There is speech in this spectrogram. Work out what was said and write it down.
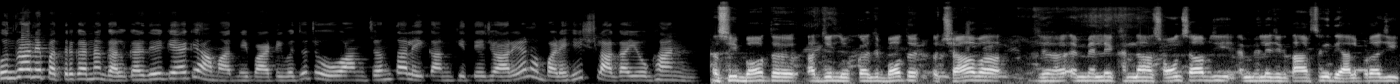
ਕੁੰਦਰਾ ਨੇ ਪੱਤਰਕਾਰ ਨਾਲ ਗੱਲ ਕਰਦੇ ਹੋਏ ਕਿਹਾ ਕਿ ਆਮ ਆਦਮੀ ਪਾਰਟੀ ਵੱਲੋਂ ਜੋ ਆਮ ਜਨਤਾ ਲਈ ਕੰਮ ਕੀਤੇ ਜਾ ਰਹੇ ਹਨ, ਉਹ ਬੜੇ ਹੀ ਸ਼ਲਾਘਾਯੋਗ ਹਨ। ਅਸੀਂ ਬਹੁਤ ਅੱਜ ਲੋਕਾਂ 'ਚ ਬਹੁਤ ਉਤਸ਼ਾਹ ਵਾ। ਐਮਐਲਏ ਖੰਨਾ ਸੋਹਣ ਸਾਹਿਬ ਜੀ ਐਮਐਲਏ ਜਗਤਾਰ ਸਿੰਘ ਦਿਆਲਪੁਰਾ ਜੀ,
